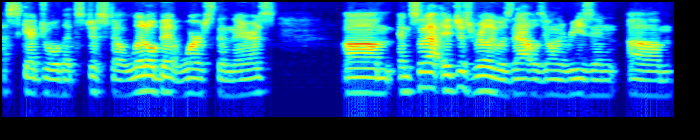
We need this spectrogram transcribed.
a schedule that's just a little bit worse than theirs. Um, and so that it just really was that was the only reason. Um,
